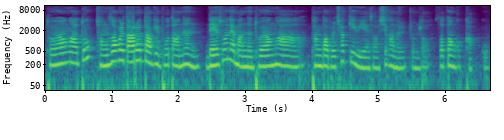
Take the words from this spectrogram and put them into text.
도형화도 정석을 따르다기보다는 내 손에 맞는 도형화 방법을 찾기 위해서 시간을 좀 더 썼던 것 같고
